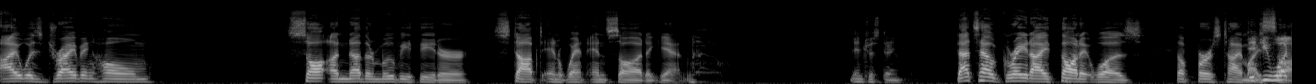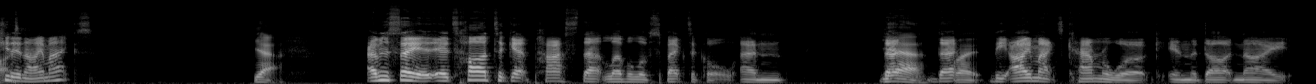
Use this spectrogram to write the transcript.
I was driving home, saw another movie theater, stopped and went and saw it again. Interesting. That's how great I thought it was the first time I Did you watch it in IMAX? Yeah. I'm gonna say it's hard to get past that level of spectacle and that, yeah. that right. the IMAX camera work in The Dark Knight,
